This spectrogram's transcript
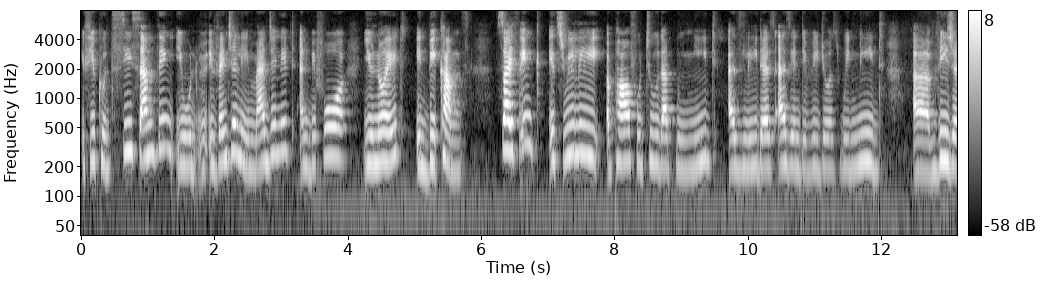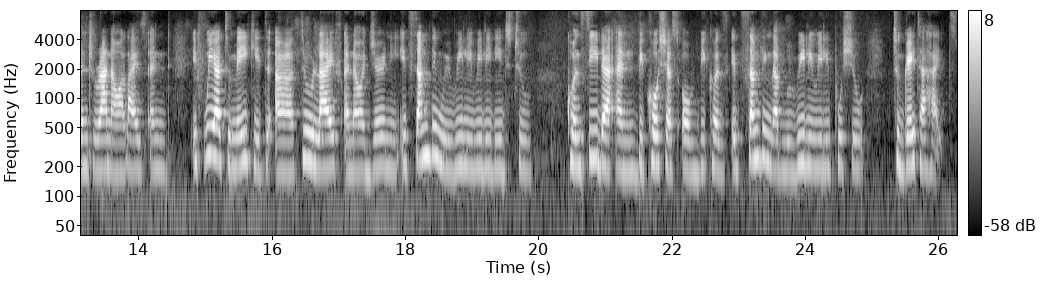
If you could see something you would eventually imagine it and before you know it it becomes. So i think it's really a powerful tool that we need as leaders as individuals. We need uh, vision to run our lives and if we are to make it uh, through life and our journey it's something we really really need to consider and be cautious of because it's something that will really, really push you to greater heights.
